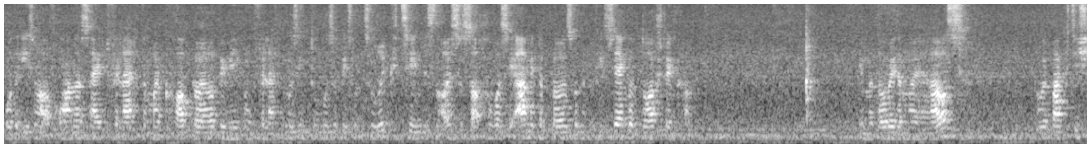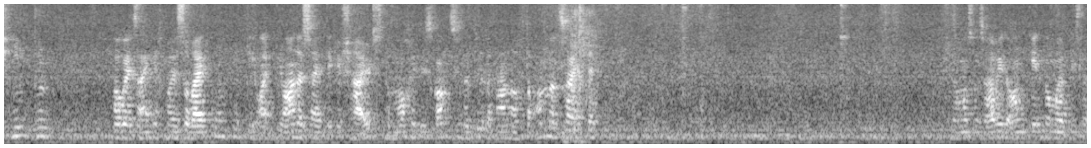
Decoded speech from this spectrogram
oder ist man auf einer Seite vielleicht einmal keine Pleurabewegung, vielleicht muss ich den so ein bisschen zurückziehen. Das sind alles so Sachen, was ich auch mit der Pleurasonographie sehr gut darstellen kann. Gehen wir da wieder mal heraus, habe ich praktisch hinten habe jetzt eigentlich mal so weit unten die, die eine Seite geschaltet, dann mache ich das Ganze natürlich auch auf der anderen Seite. Wir uns auch wieder an, gehen noch mal ein bisschen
